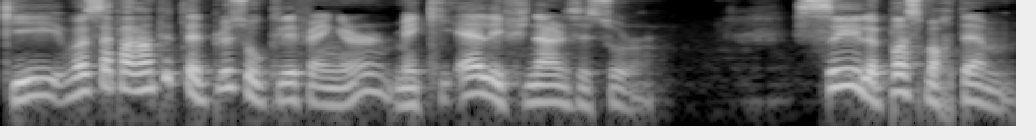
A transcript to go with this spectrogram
qui va s'apparenter peut-être plus au cliffhanger, mais qui, elle, est finale, c'est sûr. C'est le post-mortem.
